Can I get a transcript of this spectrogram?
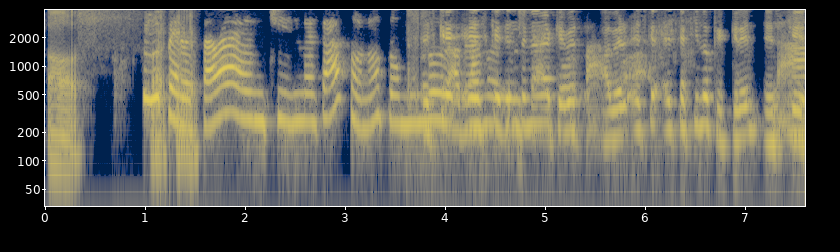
Ah. Sí, pero estaba en chismesazo, ¿no? Todo mundo es que, es que no tiene nada que ver. A ver, es que, es que aquí lo que creen es que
